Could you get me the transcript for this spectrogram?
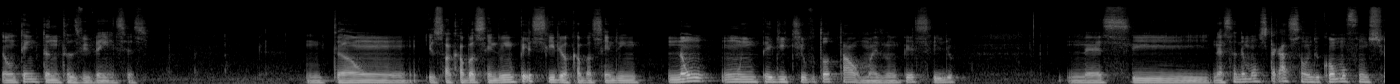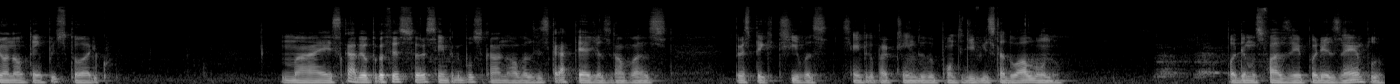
não tem tantas vivências. Então, isso acaba sendo um empecilho, acaba sendo não um impeditivo total, mas um empecilho nesse, nessa demonstração de como funciona o tempo histórico. Mas cabe ao professor sempre buscar novas estratégias, novas perspectivas, sempre partindo do ponto de vista do aluno. Podemos fazer, por exemplo,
